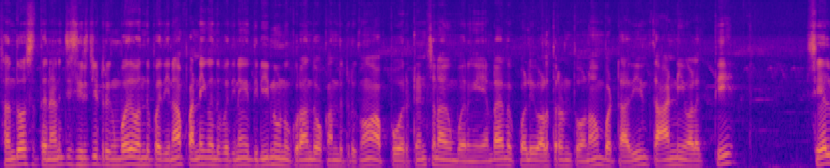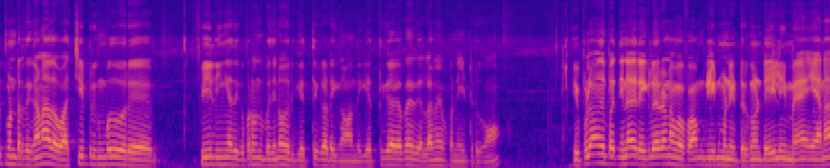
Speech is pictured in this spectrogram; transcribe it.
சந்தோஷத்தை நினச்சி சிரிச்சிட்டு இருக்கும்போது வந்து பார்த்திங்கன்னா பண்ணைக்கு வந்து பார்த்திங்கன்னா திடீர்னு ஒன்று குறாந்து உட்காந்துட்டு இருக்கோம். அப்போ ஒரு டென்ஷன் ஆகும் பாருங்கள் ஏன்டா இந்த கோழி வளர்த்துறோன்னு தோணும்? பட் அதையும் தாண்டி வளர்த்தி சேல் பண்ணுறதுக்கான அதை வச்சிட்டு இருக்கும்போது ஒரு ஃபீலிங் அதுக்கப்புறம் வந்து பார்த்திங்கன்னா ஒரு கெத்து கிடைக்கும். அந்த கெத்துக்காக தான் இது எல்லாமே பண்ணிகிட்ருக்கோம் இப்போலாம் வந்து பார்த்திங்கன்னா ரெகுலராக நம்ம ஃபார்ம் க்ளீன் பண்ணிட்டு இருக்கோம் டெய்லியுமே ஏன்னா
